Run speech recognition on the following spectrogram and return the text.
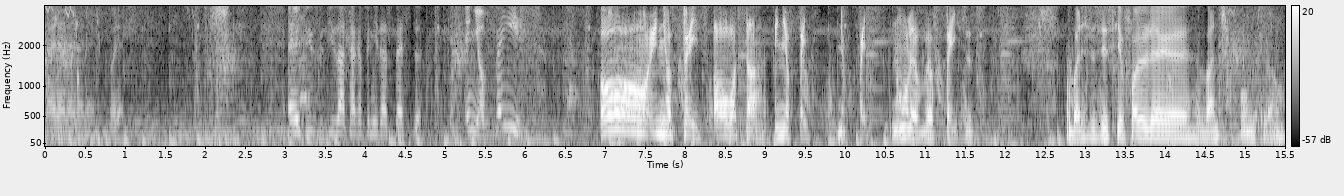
nein, nein, nein. Jetzt. Ey, diese, diese Attacke finde ich das Beste. In your face! Oh, in your face! Oh, what the? In your face! In your face! In all of your faces! Wobei, das ist jetzt hier voll der Wandsprung, klar.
